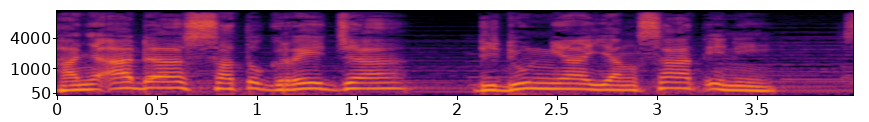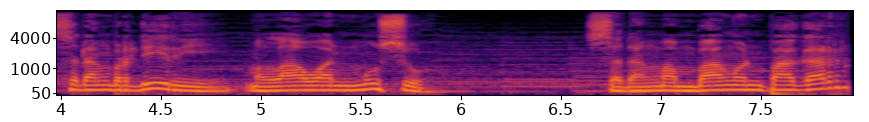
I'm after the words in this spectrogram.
Hanya ada satu gereja di dunia yang saat ini sedang berdiri melawan musuh sedang membangun pagar,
